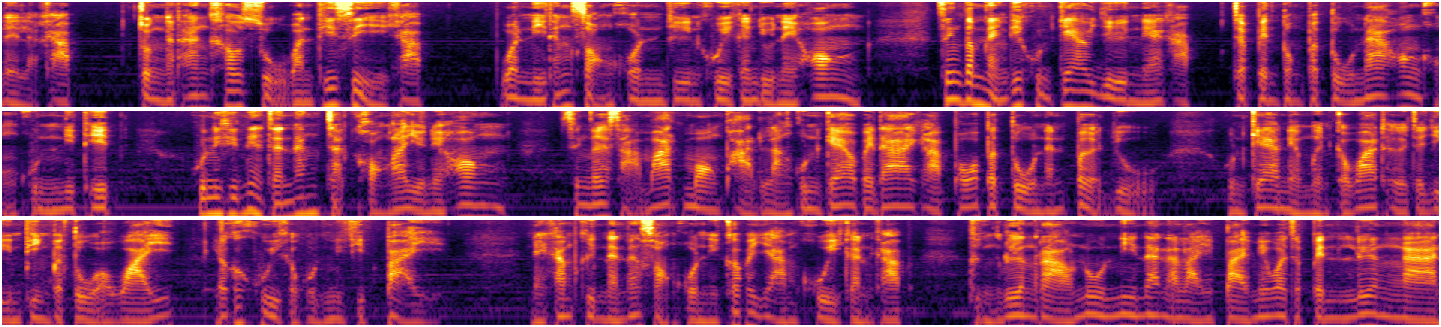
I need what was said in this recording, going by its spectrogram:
เลยแหละครับ จนกระทั่งเข้าสู่วันที่ 4 ครับ วันนี้ทั้งสองคนยืนคุยกันอยู่ในห้อง ซึ่งตำแหน่งที่คุณแก้วยืนเนี่ยครับจะเป็นตรงประตูหน้าห้องของคุณนิติตคุณนิติตเนี่ยจะนั่งจัดของอะไรอยู่ในห้อง ซึ่งก็จะสามารถมองผ่านหลังคุณแก้วไปได้ครับ เพราะว่าประตูนั้นเปิดอยู่ คุณแก้วเนี่ยเหมือนกับว่าเธอจะยืนพิงประตูเอาไว้ แล้วก็คุยกับคุณนิติตไป ในค่ำคืนนั้นทั้งสองคนนี้ก็พยายามคุยกันครับ ถึงเรื่องราวนู่นนี่นั่นอะไรไป ไม่ว่าจะเป็นเรื่องงาน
